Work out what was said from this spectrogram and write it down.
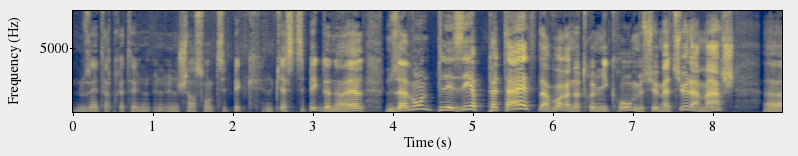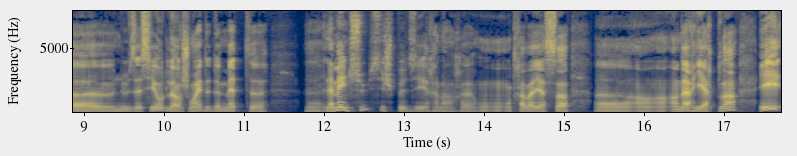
nous interprétait une- une chanson typique, une pièce typique de Noël. Nous avons le plaisir peut-être d'avoir à notre micro M. Mathieu Lamarche. Euh, nous essayons de le rejoindre et de mettre euh, euh, la main dessus, si je peux dire. Alors, on, travaille à ça en, arrière-plan. Et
